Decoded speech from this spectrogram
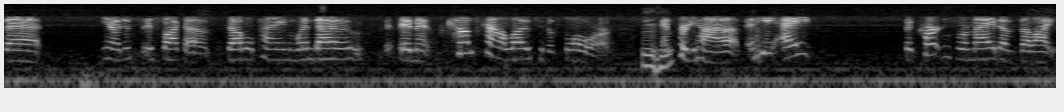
that you know just it's like a double pane window, and it comes kind of low to the floor Mhm. and pretty high up. And he ate. The curtains were made of the like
